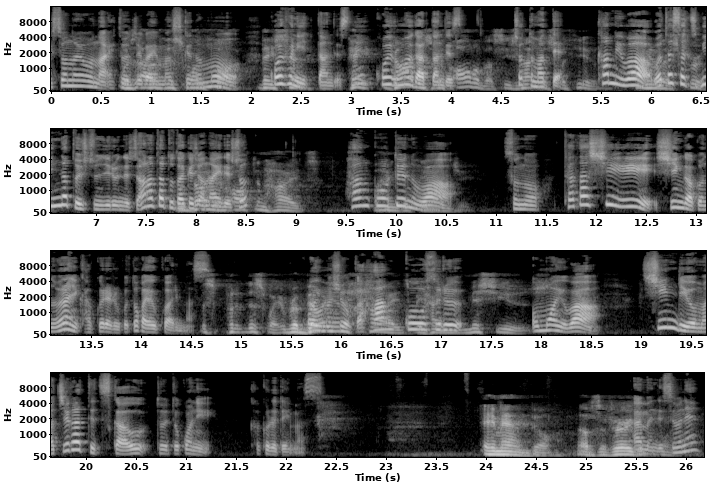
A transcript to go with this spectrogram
そのような人たちがいますけども、こういうふうに言ったんですね。こういう思いがあったんです。ちょっと待って、神は私たちみんなと一緒にいるんですあなたとだけじゃないでしょ？反抗というのは、その正しい神学の裏に隠れることがよくあります。こう言いましょうか。反抗する思いは、真理を間違って使うというところに隠れています。アーメンですよね。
